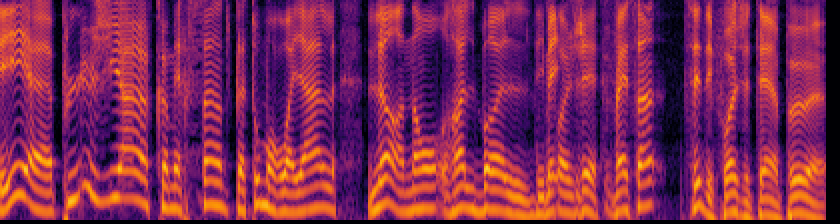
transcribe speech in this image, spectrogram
Et euh, plusieurs commerçants du plateau Mont-Royal, là, en ont ras-le-bol des projets. Vincent, tu sais, des fois, j'étais un peu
